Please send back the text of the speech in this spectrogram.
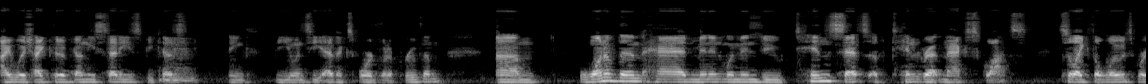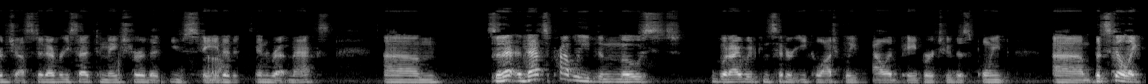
I wish I could have done these studies because mm-hmm. I think the UNC ethics board would approve them. Um, one of them had men and women do 10 sets of 10 rep max squats. So like the loads were adjusted every set to make sure that you stayed at a 10 rep max. Um, so that that's probably the most what I would consider ecologically valid paper to this point. Um, but still, like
